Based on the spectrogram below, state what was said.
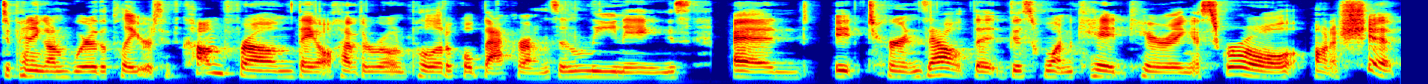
depending on where the players have come from, they all have their own political backgrounds and leanings. And it turns out that this one kid carrying a scroll on a ship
